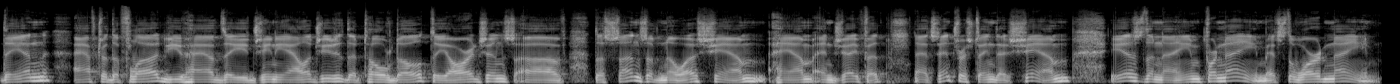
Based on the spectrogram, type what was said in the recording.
Then after the flood, you have the genealogy, the Toldoth, the origins of the sons of Noah, Shem, Ham, and Japheth. That's interesting that Shem is the name for name. It's the word name.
